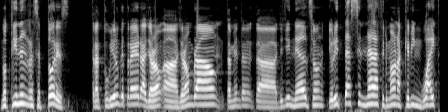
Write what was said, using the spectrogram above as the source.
No tienen receptores tuvieron que traer a Jerome, Brown, también a JJ Nelson. Y ahorita hace nada firmaron a Kevin White,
